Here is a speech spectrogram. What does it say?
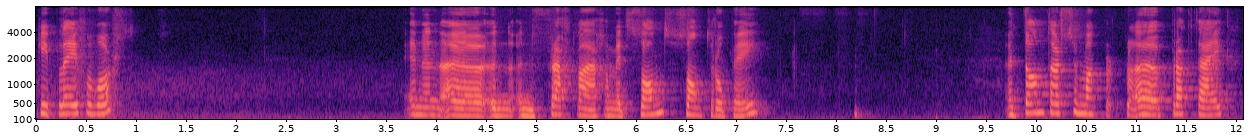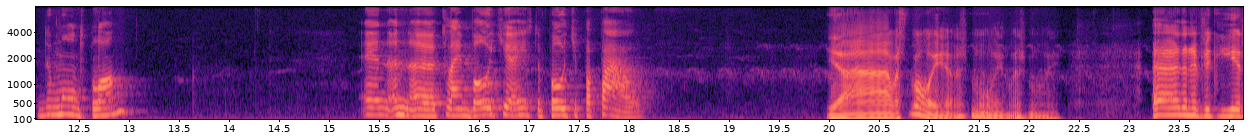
Kipleverworst. En een, eh, een, een vrachtwagen met zand. Zandtropee. Een tandartsenpraktijk. De Mont Blanc. En een eh, klein bootje heet het bootje Papao. Ja, was mooi, was mooi, was mooi. Eh, dan heb ik hier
